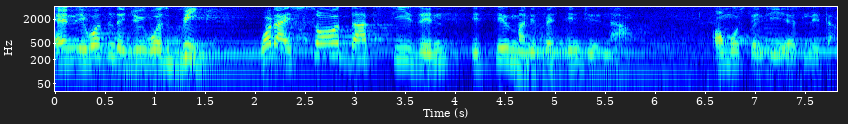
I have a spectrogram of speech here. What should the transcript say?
And it wasn't a Jew, it was big. What I saw that season is still manifesting till now, almost 20 years later.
